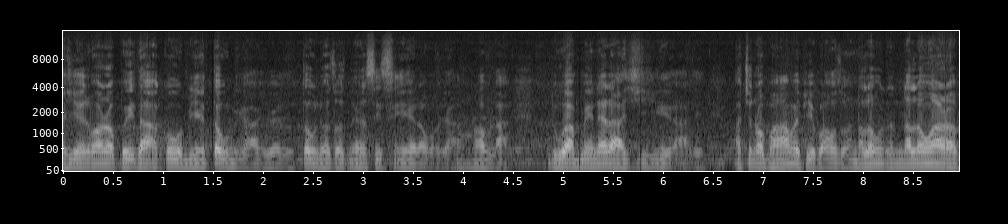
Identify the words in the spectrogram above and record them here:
အရင်တော့ပေတာကိုယ့်အမြင်တုံနေတာရွယ်လေတုံနေဆိုတော့နည်းနည်းစစ်စင်းရတော့ဗျာဟုတ်မလားလူကမင်းနဲ့တာရီးနေတာလေအကျွန်တော်ဘာမှမဖြစ်ပါဘူးဆိုတော့နှလုံးနှလုံးကတော့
